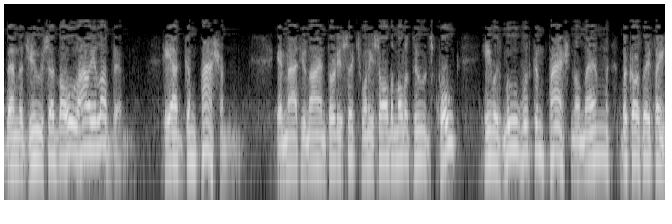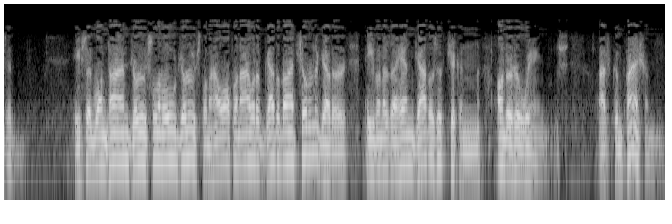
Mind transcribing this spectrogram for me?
Then the Jews said, Behold how he loved him. He had compassion. In Matthew 9, 36, when he saw the multitudes, quote, he was moved with compassion on them because they fainted. He said one time, Jerusalem, O Jerusalem, how often I would have gathered thy children together, even as a hen gathers a chicken under her wings. That's compassion.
